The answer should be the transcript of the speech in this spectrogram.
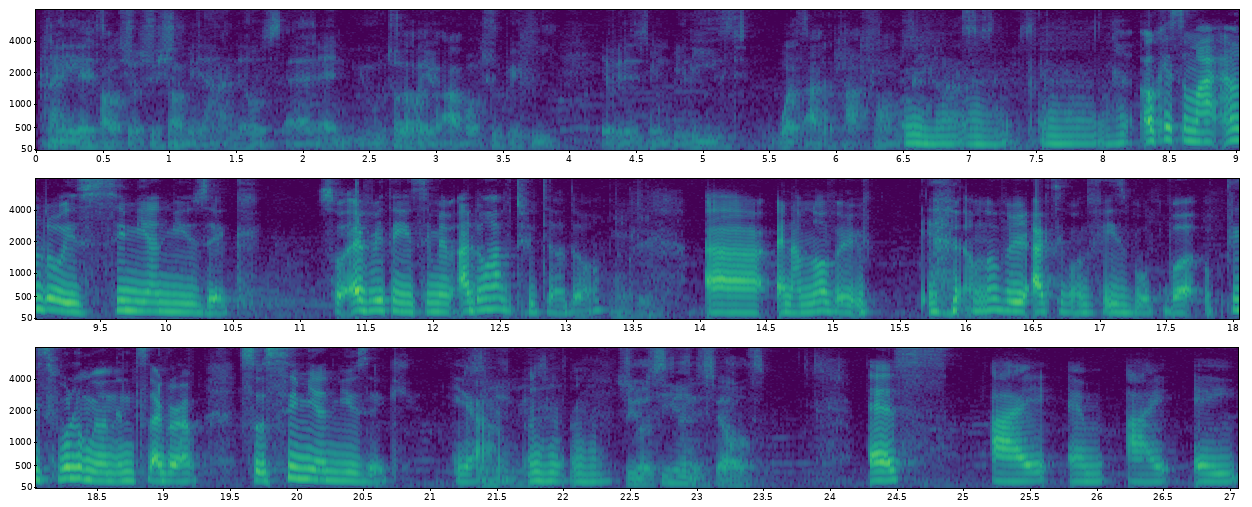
kindly let out your social media handles and then you talk about your album too briefly. If it has been released, what are the platforms that you can access the music? Okay, so my handle is Simiane Music. So everything is Simiane. I don't have Twitter though. Okay. Uh, and I'm not very I'm not very active on Facebook, but please follow me on Instagram. So Simiane Music. Yeah. Simiane music. So your Simiane is spelled S I M I A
